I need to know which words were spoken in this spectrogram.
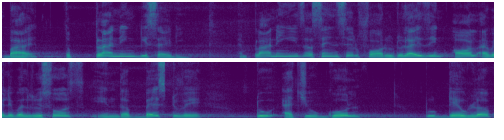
by the planning deciding. And planning is essential for utilizing all available resource in the best way to achieve goal to develop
